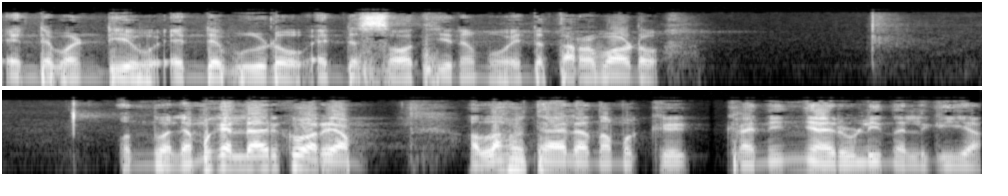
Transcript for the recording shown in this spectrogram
എന്റെ വണ്ടിയോ എന്റെ വീടോ എന്റെ സ്വാധീനമോ എന്റെ തറവാടോ ഒന്നുമല്ല. നമുക്ക് എല്ലാവർക്കും അറിയാം. അള്ളാഹു താല നമുക്ക് കനിഞ്ഞരുളി നൽകിയ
